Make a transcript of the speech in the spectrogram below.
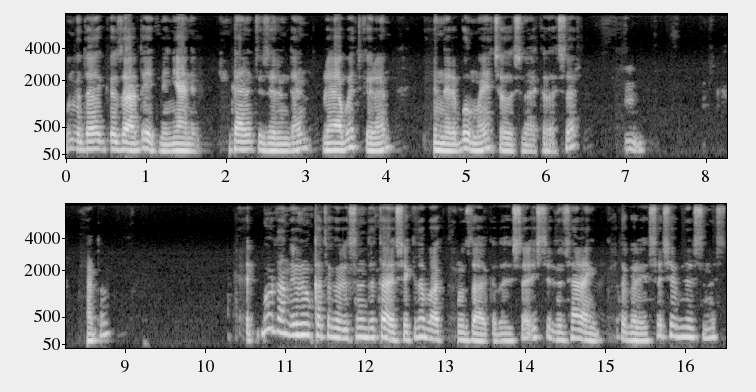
Bunu da göz ardı etmeyin. Yani internet üzerinden rehavet gören ürünleri bulmaya çalışın arkadaşlar. Pardon. Evet, buradan ürün kategorisine detaylı şekilde baktığımızda arkadaşlar istediğiniz herhangi bir kategoriyi seçebilirsiniz.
